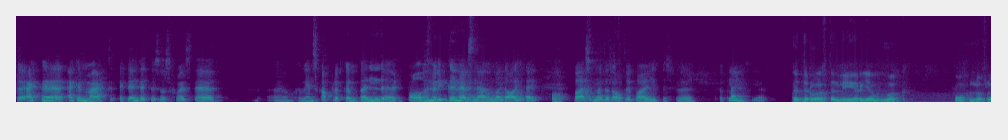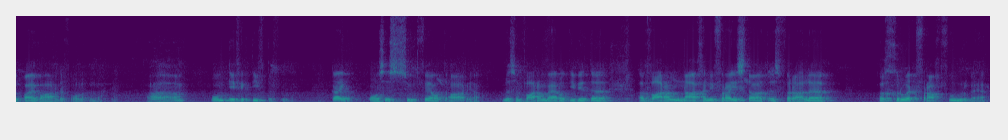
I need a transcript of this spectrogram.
So ek eh, ek en Mark, ek dink dit is ons grootste uh, gemeenskaplike binder behalwe nou die kinders nou, maar daai tyd was omdat ons altyd baie lief is vir vir kleinvee. 'n Droogte leer jou ook ongelooflik baie waardevolle inligting. Um, om effektief te voer. Kyk, ons is soetveld area. Dit is 'n warm wêreld, jy weet 'n 'n warm nag in die Vrystaat is vir hulle 'n groot vragvoerwerk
